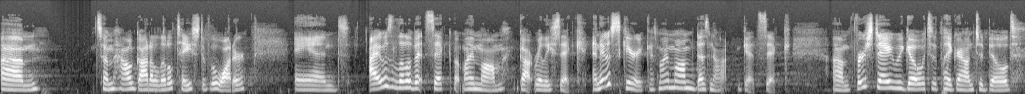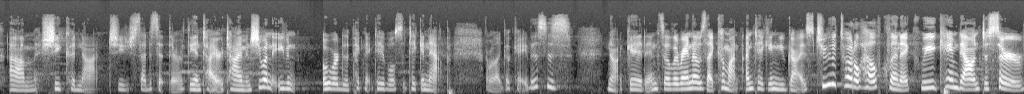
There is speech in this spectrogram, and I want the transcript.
um, somehow got a little taste of the water. And I was a little bit sick, but my mom got really sick. And it was scary because my mom does not get sick. Um, first day we go to the playground to build, um, she could not. She just had to sit there the entire time. And she went even over to the picnic tables to take a nap. And we're like, okay, this is not good. And so Lorena was like, come on, I'm taking you guys to the Total Health Clinic. We came down to serve.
